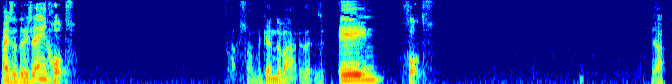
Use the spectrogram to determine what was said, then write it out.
Hij zegt, er is één God. Zo'n bekende waarde. Er is God. Ja.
